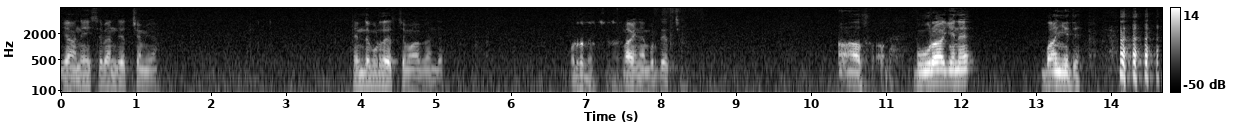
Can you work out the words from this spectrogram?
Ya neyse ben de yatacağım ya. Hem de burada yatacağım abi ben de. Orada mı yatacaksın abi? Aynen burada yatacağım. Al. al. Buğra gene ban yedi.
